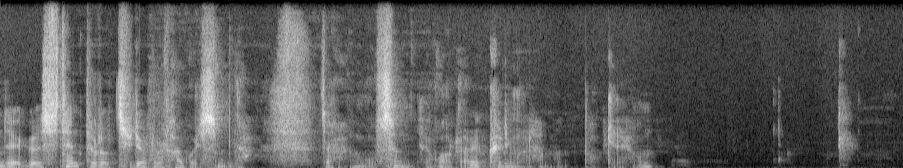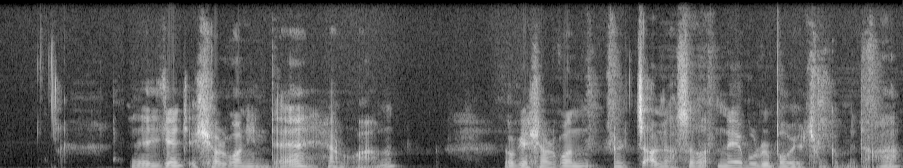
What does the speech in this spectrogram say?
이제 그 스텐트로 치료를 하고 있습니다. 자 우선 이거를 그림을 한번 볼게요. 이게 이제 혈관인데 혈관 여기 혈관을 잘라서 내부를 보여준 겁니다.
